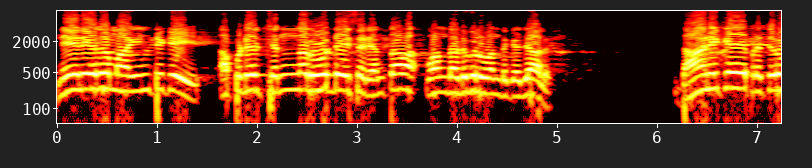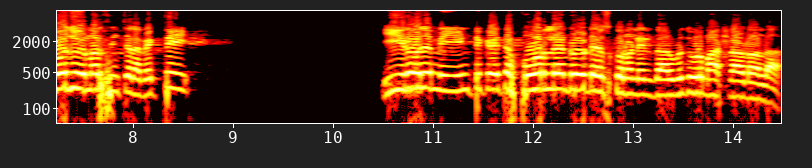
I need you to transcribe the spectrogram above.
నేనేదో మా ఇంటికి అప్పుడే చిన్న రోడ్డు వేశారు. ఎంత? వంద అడుగులు వంద గజాలు. దానికే ప్రతిరోజు విమర్శించిన వ్యక్తి ఈరోజు మీ ఇంటికైతే ఫోర్ లేన్ రోడ్ వేసుకున్నాను నేను దాని గురించి కూడా మాట్లాడడం వల్ల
